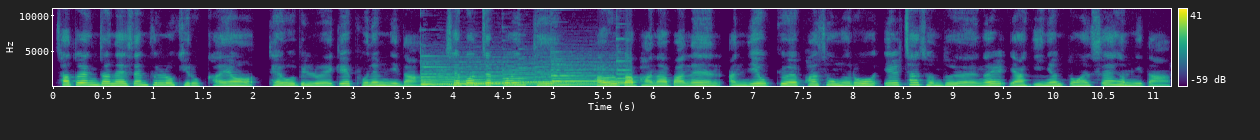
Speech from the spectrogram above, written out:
사도행전의 샘플로 기록하여 데오빌로에게 보냅니다. 세 번째 포인트, 바울과 바나바는 안디옥 교회 파송으로 1차 전도 여행을 약 2년 동안 수행합니다.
